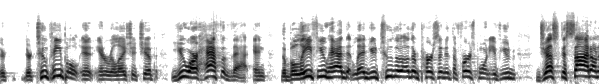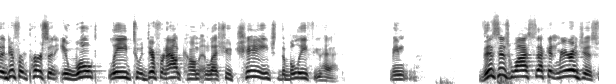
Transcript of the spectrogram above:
there, there are two people in, in, a relationship. You are half of that. And the belief you had that led you to the other person at the first point, if you just decide on a different person, it won't lead to a different outcome unless you change the belief you had. I mean, this is why second marriages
